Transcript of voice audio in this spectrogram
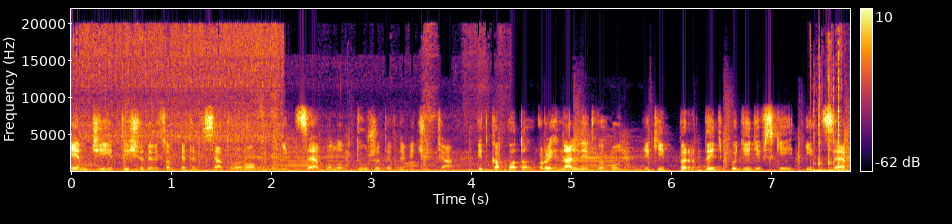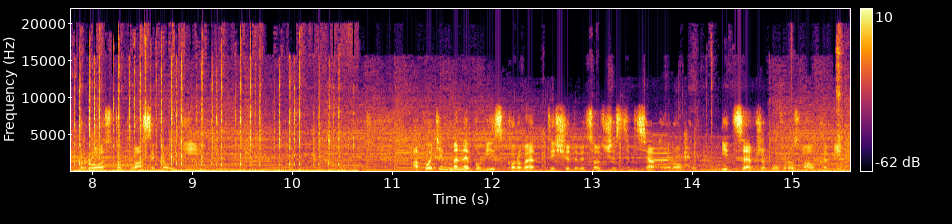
MG 1950 року, і це було дуже дивне відчуття. Під капотом оригінальний двигун, який пердить по-дідівськи, і це просто класика удії. А потім мене повіз корвет 1960 року, і це вже був розвал кабіни.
